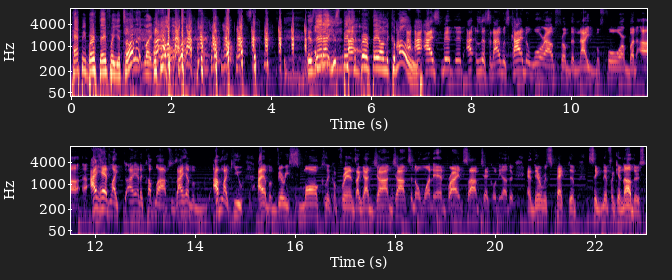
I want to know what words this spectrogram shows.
happy birthday for your toilet? Like, what, what, what was it? Is that how you spent your birthday on the commode? I, I spent it. I, listen, I was kind of wore out from the night before, but uh, I had like I had a couple of options. I have a. I'm like you. I have a very small clique of friends. I got John Johnson on one end, Brian Sobchak on the other, and their respective significant others.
